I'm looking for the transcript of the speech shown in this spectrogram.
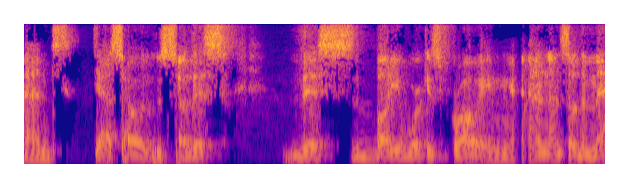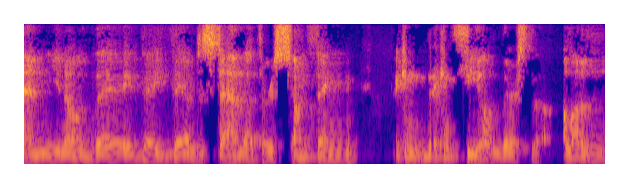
And yeah, so so this this body of work is growing and and so the men you know they they they understand that there's something they can they can feel there's a lot of the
